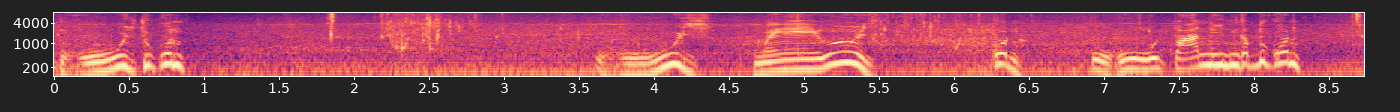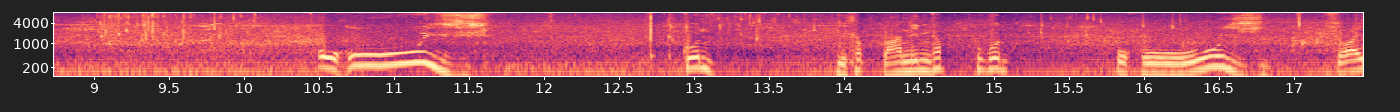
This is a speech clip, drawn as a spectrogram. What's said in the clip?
โอ้โหทุกคน โอ้โหแม่เอ้ยก้นโอ้โหปลานินครับทุกคน โอ้โหทุกคนนี่ครับปลานินครับ ทุกคน โอ้โหสวย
